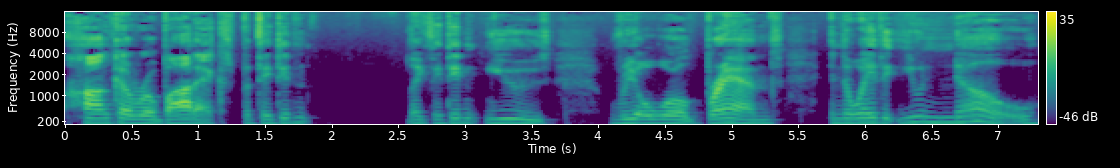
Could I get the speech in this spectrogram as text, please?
Hanka Robotics, but they didn't like they didn't use real world brands in the way that you know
